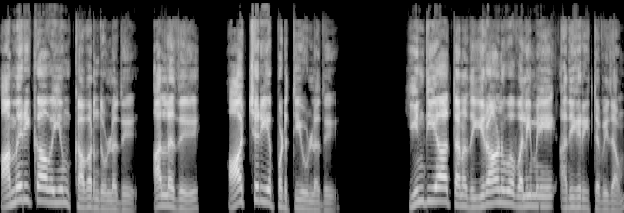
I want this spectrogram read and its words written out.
அமெரிக்காவையும் கவர்ந்துள்ளது அல்லது ஆச்சரியப்படுத்தியுள்ளது. இந்தியா தனது இராணுவ வலிமையை அதிகரித்த விதம்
